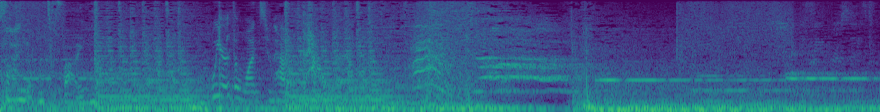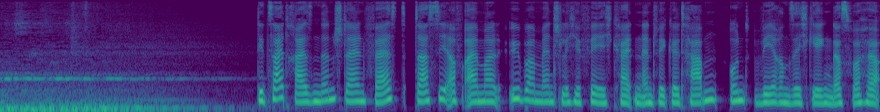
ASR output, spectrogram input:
Fire with fire. We are the ones who have power. Die Zeitreisenden stellen fest, dass sie auf einmal übermenschliche Fähigkeiten entwickelt haben und wehren sich gegen das Verhör.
